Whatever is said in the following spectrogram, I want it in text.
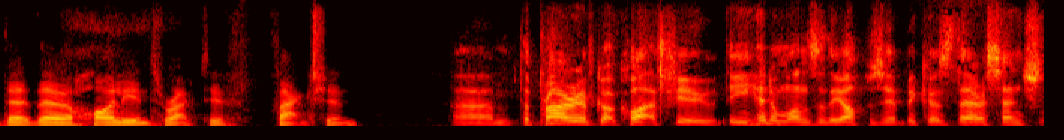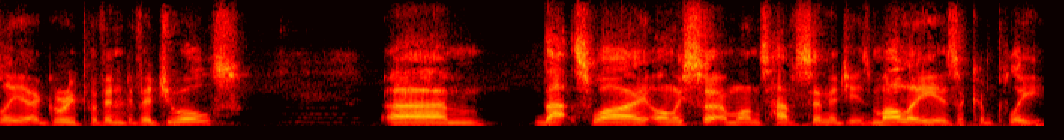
they're, they're a highly interactive faction. Um, the Priory have got quite a few. The hidden ones are the opposite because they're essentially a group of individuals. Um, that's why only certain ones have synergies. Molly is a complete.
